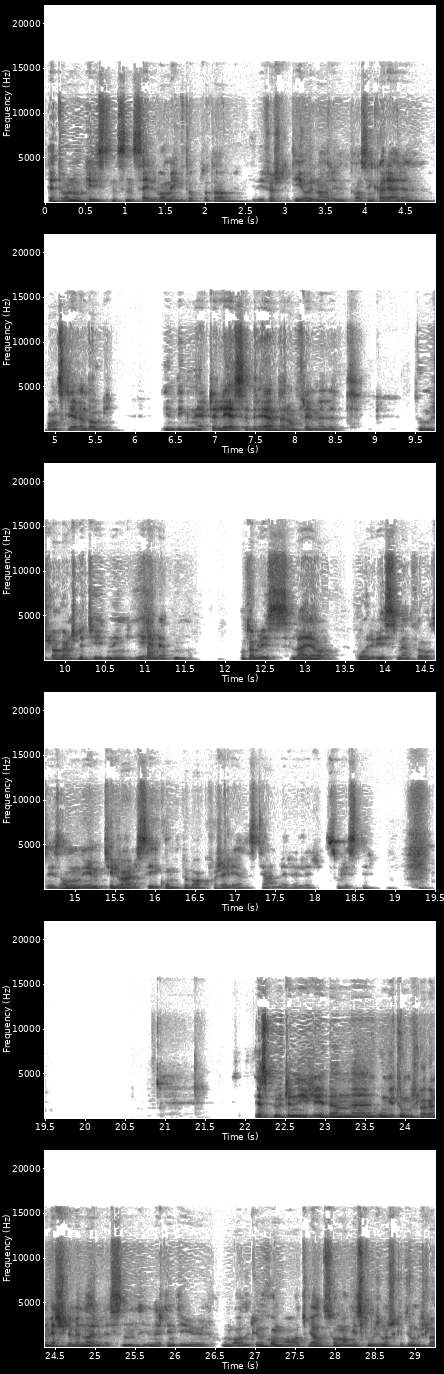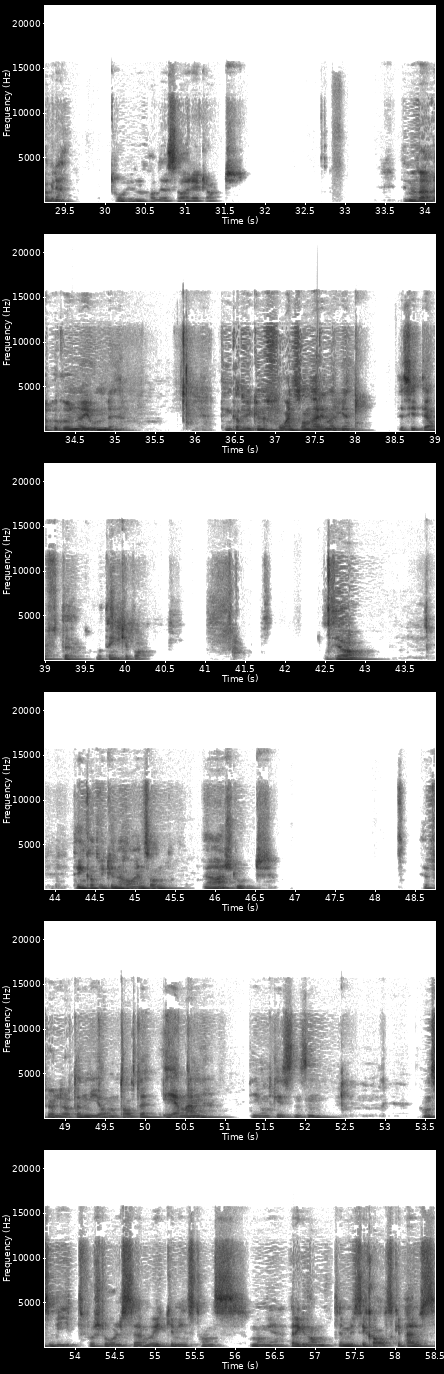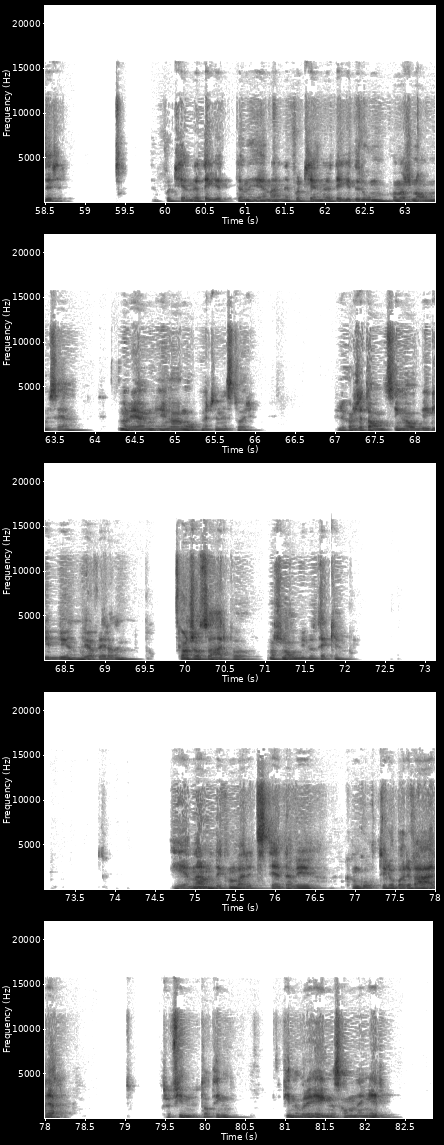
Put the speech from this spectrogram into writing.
Dette var noe Christensen selv var meget opptatt av i de første tiårene av sin karriere, og han skrev en dog indignerte lesebrev der han fremhevet trommeslagerens betydning i helheten. Antakeligvis lei av årevis med en forholdsvis anonym tilværelse i kompe bak forskjellige stjerner eller solister. Jeg spurte nylig den eh, unge trommeslageren Vesle med Narvesen under et intervju om hva det kunne komme av at vi hadde så mange store norske trommeslagere. Og hun hadde svaret klart. Det må være på grunn av Jon, det. Tenk at vi kunne få en sånn her i Norge. Det sitter jeg ofte og tenker på. Ja, tenk at vi kunne ha en sånn. Det er stort. Jeg føler at den mye omtalte eneren til Jon Christensen, hans beatforståelse og ikke minst hans mange pregnante musikalske pauser fortjener et eget, den eneren den fortjener et eget rom på Nasjonalmuseet når vi en gang åpner til neste år. Eller kanskje et annet signalbygg i byen. Vi har flere av dem. Kanskje også her på Nasjonalbiblioteket. Eneren det kan være et sted der vi kan gå til og bare være. For å finne ut av ting. Finne våre egne sammenhenger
